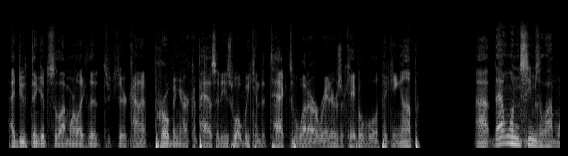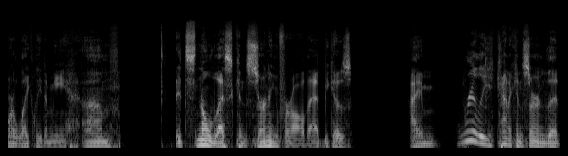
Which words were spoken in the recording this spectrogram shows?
I do think it's a lot more likely that they're kind of probing our capacities, what we can detect, what our radars are capable of picking up. Uh, that one seems a lot more likely to me. Um, it's no less concerning for all that because I'm really kind of concerned that,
